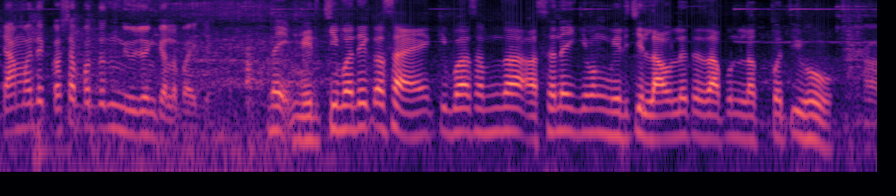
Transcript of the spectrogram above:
त्यामध्ये कशा पद्धतीने नियोजन केलं पाहिजे? नाही मिरचीमध्ये कसं आहे की बा समजा असं नाही की मग मिरची लावलं तर आपण लखपती हो. हा.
